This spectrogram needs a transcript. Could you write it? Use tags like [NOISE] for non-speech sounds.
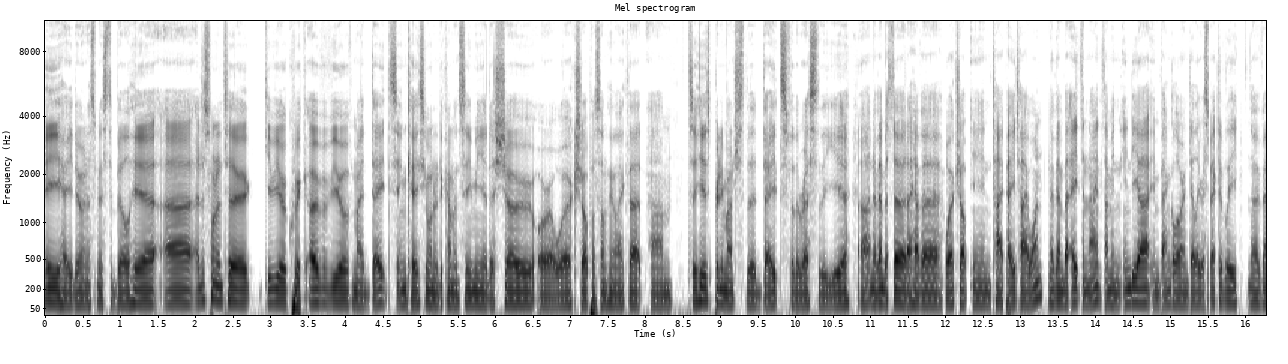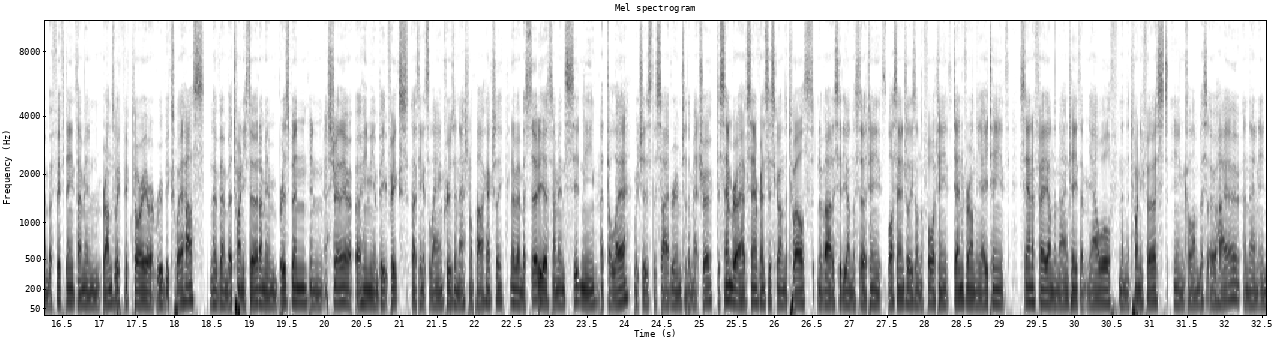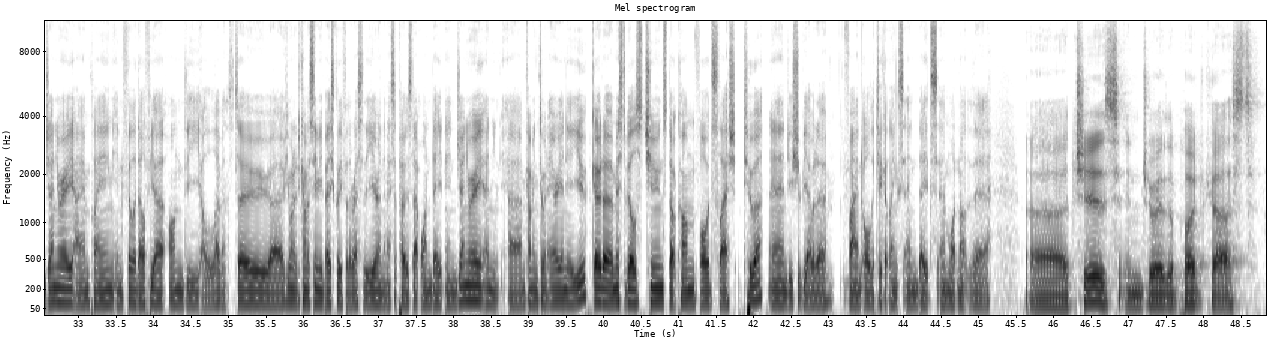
Hey, how you doing? It's Mr. Bill here. Uh, I just wanted to give you a quick overview of my dates in case you wanted to come and see me at a show or a workshop or something like that. Um, so here's pretty much the dates for the rest of the year. Uh, November 3rd, I have a workshop in Taipei, Taiwan. November 8th and 9th, I'm in India, in Bangalore and Delhi, respectively. November 15th, I'm in Brunswick, Victoria at Rubik's Warehouse. November 23rd, I'm in Brisbane, in Australia at Bohemian Beat Freaks. I think it's Land Cruiser National Park, actually. November 30th, I'm in Sydney at the Lair, which is the side room to the metro. December, I have San Francisco on the 12th, Nevada City on the 13th, Los Angeles on the 14th, Denver on the 18th, Santa Fe on the 19th at Meow Wolf, and then the 21st in Columbus, Ohio. And then in January, I am playing in Philadelphia on the 11th. So uh, if you wanted to come and see me basically for the rest of the year, and then I suppose that one date in January, and uh, I'm coming to an area near you, go to mrbillstunes.com forward slash tour, and you should be able to find all the ticket links and dates and whatnot there. Uh, cheers. Enjoy the podcast.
